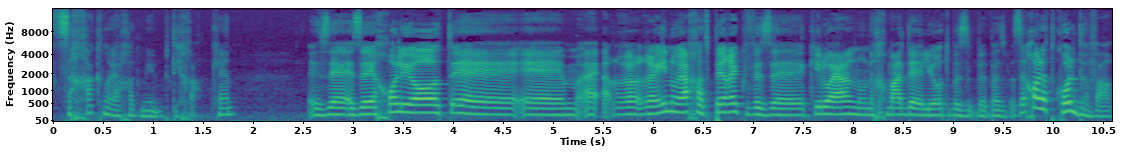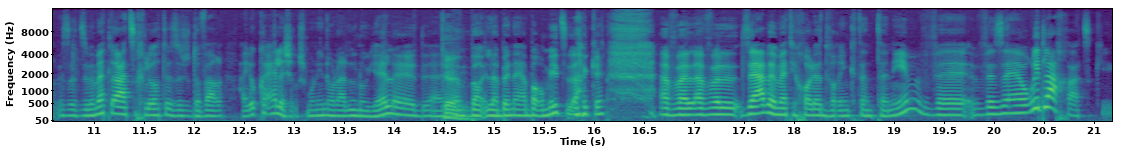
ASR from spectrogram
צחקנו יחד מבדיחה, כן? זה, זה יכול להיות, אה, אה, ר- ראינו יחד פרק וזה כאילו היה לנו נחמד אה, להיות בזה, בזה. זה יכול להיות כל דבר, זה, זה באמת לא היה צריך להיות איזשהו דבר, היו כאלה שרשמוני נולד לנו ילד, כן. היה ב- לבן היה בר מצווה, כן? אבל, אבל זה היה באמת יכול להיות דברים קטנטנים, ו, וזה הוריד לחץ, כי,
